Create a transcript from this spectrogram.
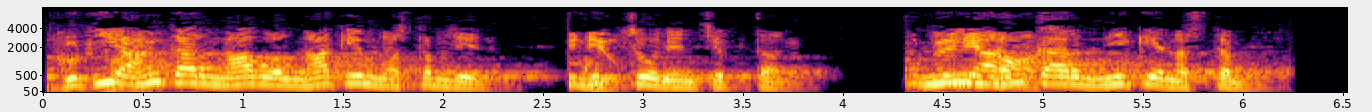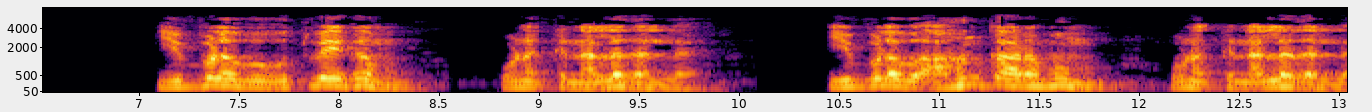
Good ఈ for you. అహంకారం నా వల్ల నాకేం నష్టం లేదు కూర్చో నేను చెప్తాను నీ Very nice. అహంకారం నీకే నష్టం இவ்வளவு உத்வேகம் உனக்கு நல்லதல்ல இவ்வளவு அகங்காரமும் உனக்கு நல்லதல்ல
